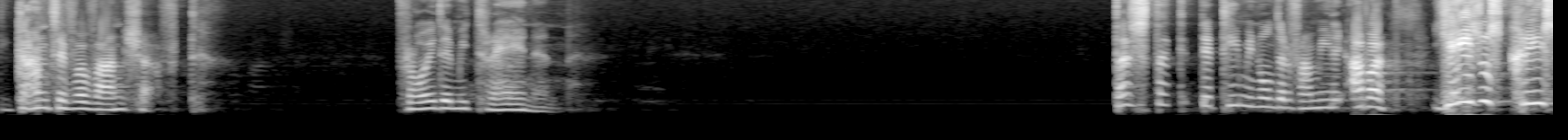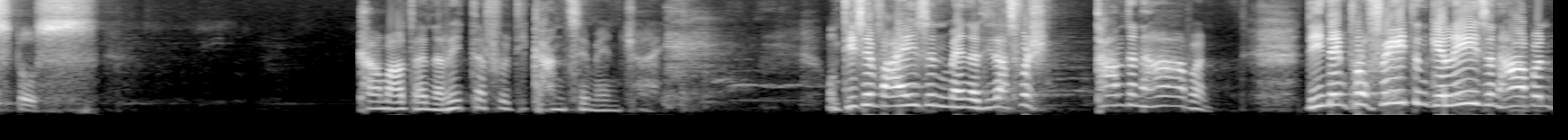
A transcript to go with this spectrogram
Die ganze Verwandtschaft. Freude mit Tränen. Das ist der Team in unserer Familie. Aber Jesus Christus kam als ein Ritter für die ganze Menschheit. Und diese weisen Männer, die das verstanden haben, die in den Propheten gelesen haben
